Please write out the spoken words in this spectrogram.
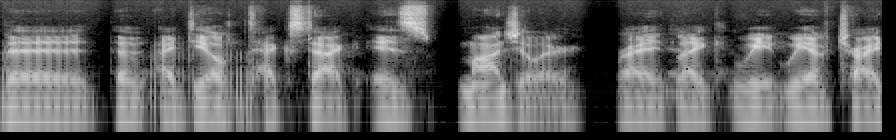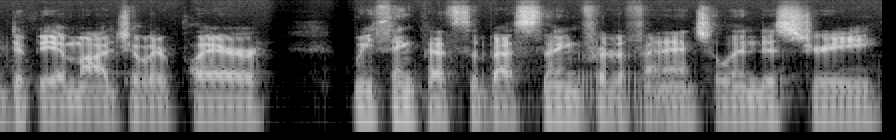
the the ideal tech stack is modular, right? Like we we have tried to be a modular player. We think that's the best thing for the financial industry.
